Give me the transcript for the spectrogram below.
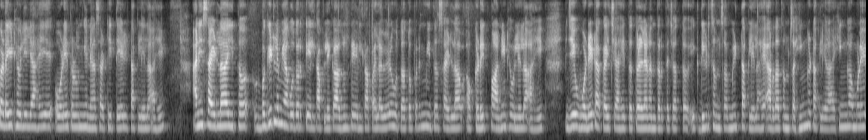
कढई ठेवलेली आहे ओढे तळून घेण्यासाठी तेल टाकलेलं आहे. आणि साईडला इथं बघितलं मी अगोदर तेल तापले का? अजून तेल तापायला वेळ होता तोपर्यंत मी इथं साईडला कढईत पाणी ठेवलेलं आहे. जे वडे टाकायचे आहेत ततळल्यानंतर त्याच्यात एक दीड चमचा मीठ टाकलेलं आहे अर्धा चमचा हिंग टाकलेला आहे. हिंगामुळे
